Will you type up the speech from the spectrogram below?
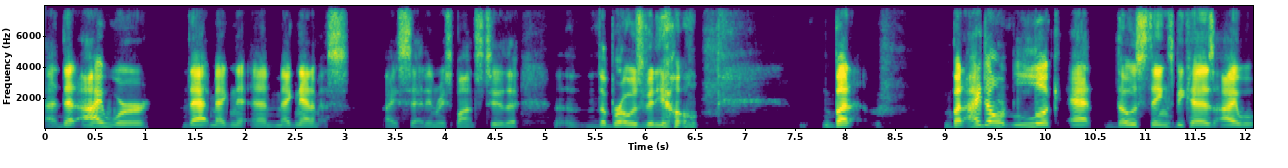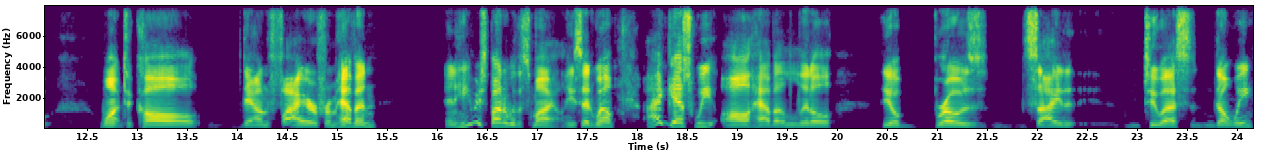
uh that I were that magna- uh, magnanimous. I said in response to the uh, the bros video. But but I don't look at those things because I w- want to call down fire from heaven. And he responded with a smile. He said, Well, I guess we all have a little, you know, bros side to us, don't we?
